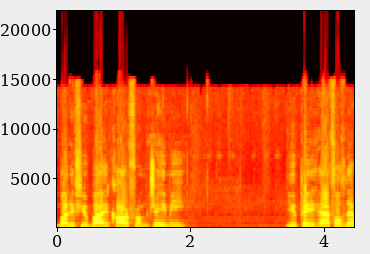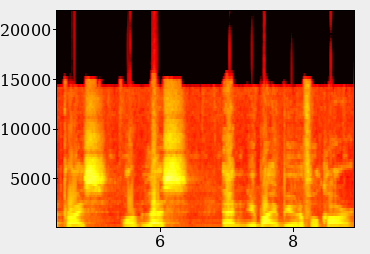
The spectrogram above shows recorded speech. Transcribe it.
But if you buy a car from Jamie, you pay half of that price or less and you buy a beautiful car.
